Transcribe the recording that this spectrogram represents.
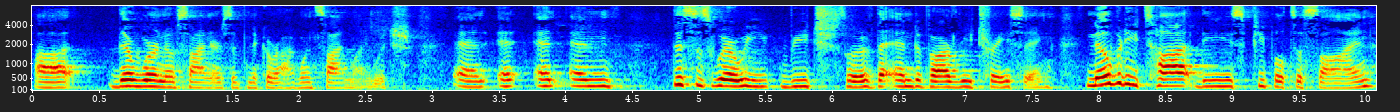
uh, there were no signers of Nicaraguan Sign Language. And, and, and this is where we reach sort of the end of our retracing. Nobody taught these people to sign.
